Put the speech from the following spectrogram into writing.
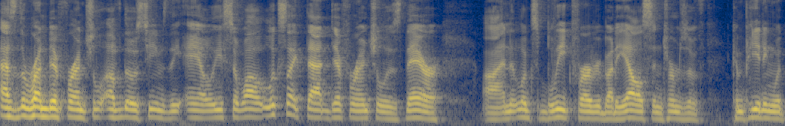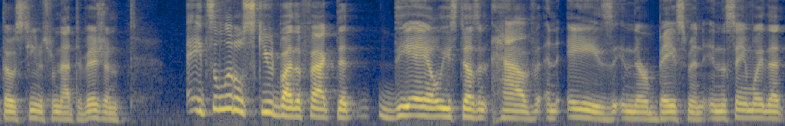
as the run differential of those teams, the AL East. So while it looks like that differential is there, uh, and it looks bleak for everybody else in terms of competing with those teams from that division, it's a little skewed by the fact that the AL East doesn't have an A's in their basement in the same way that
